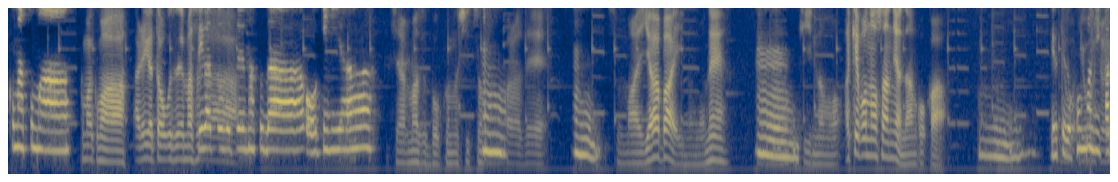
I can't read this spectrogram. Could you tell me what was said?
くまくまくまくま、ありがとうございます。ありがとうございますだ。大きにやじゃあ、まず僕の質問からで、うん。そのまあ、やばいのもね、うん大。きいのも、あけぼのさんには何個か、うん。やけど、ほんまにガ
